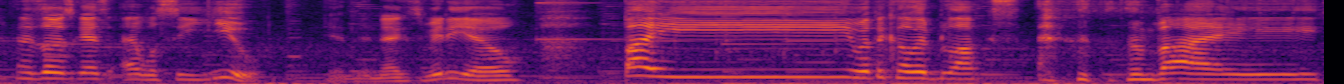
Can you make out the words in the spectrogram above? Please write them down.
and as always, guys, I will see you in the next video. Bye! With the colored blocks. Bye!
